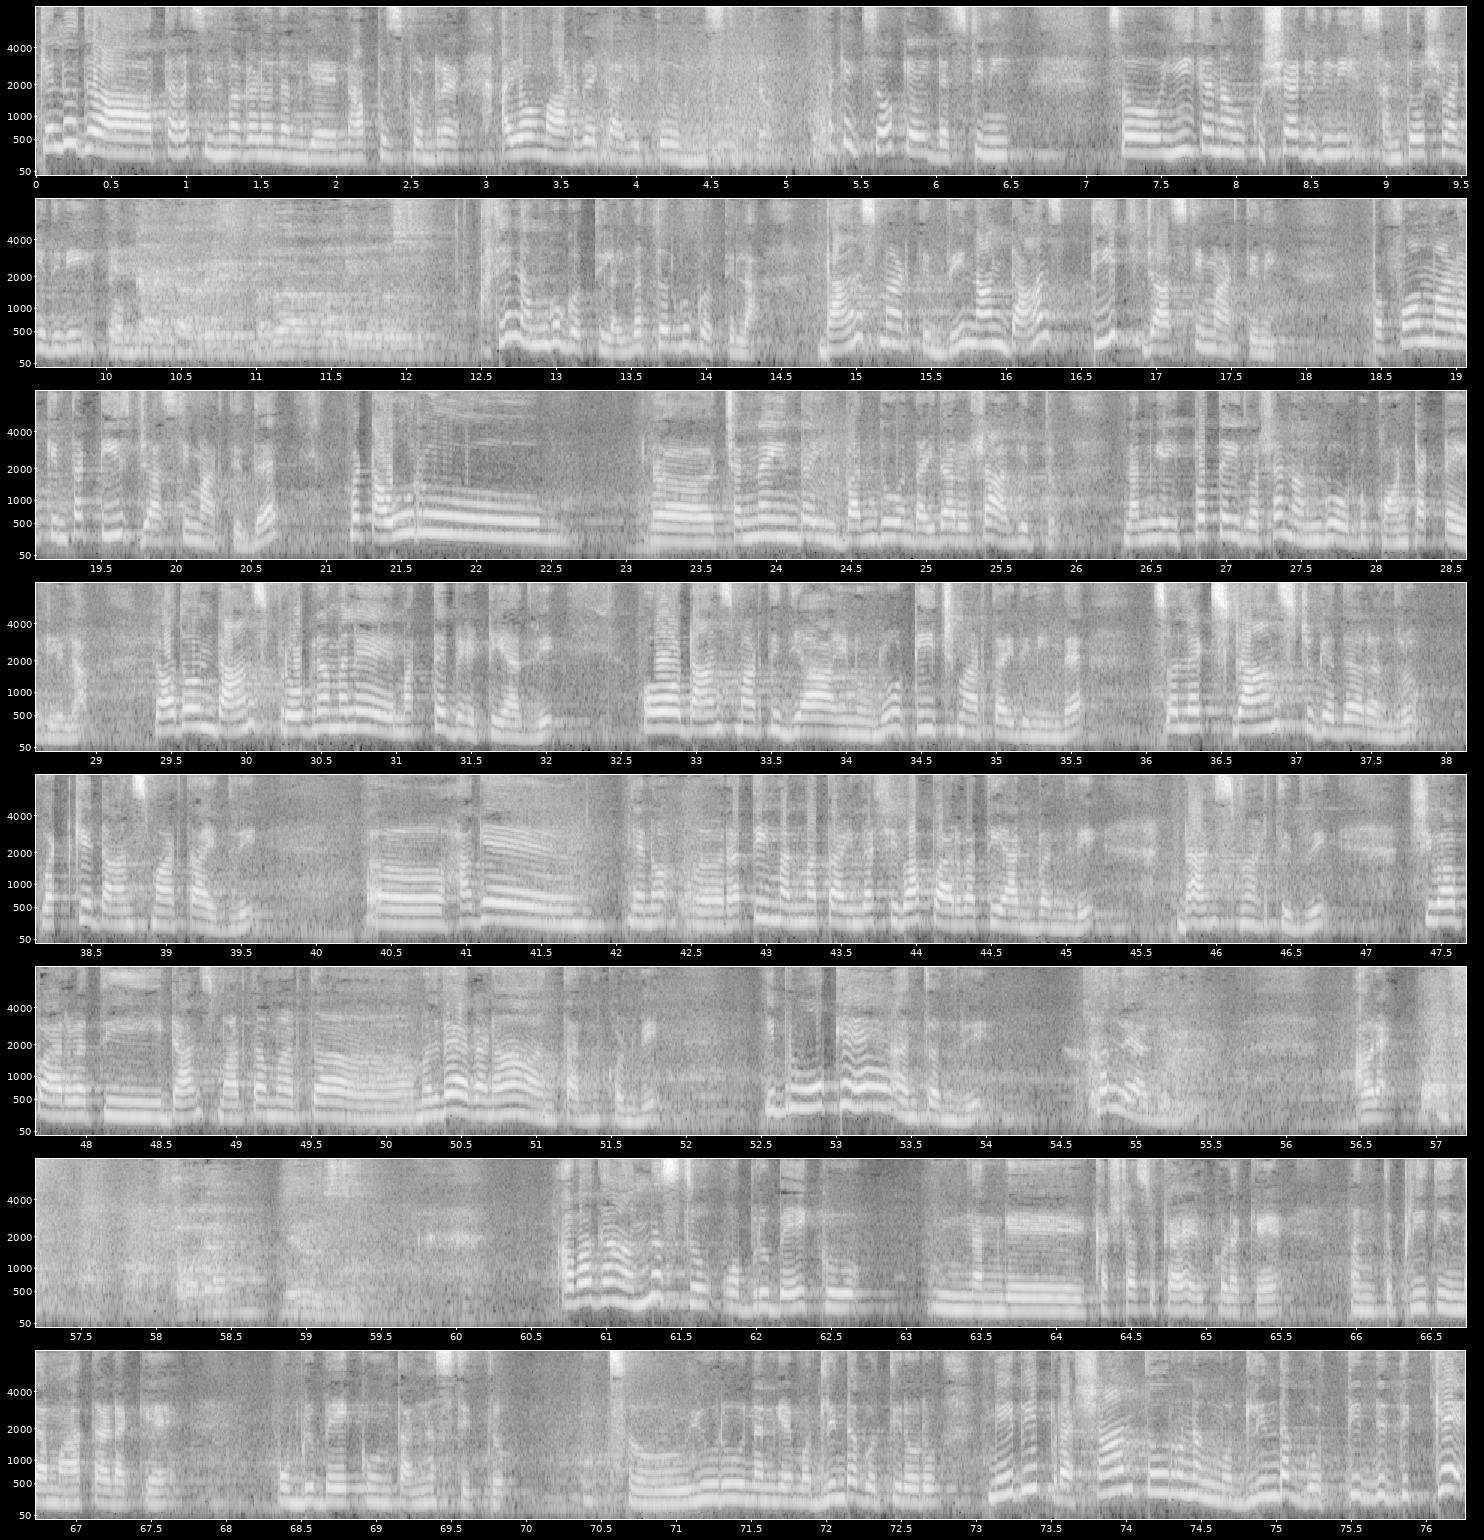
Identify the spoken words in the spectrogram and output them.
ಕೆಲವುದು ಆ ಥರ ಸಿನಿಮಾಗಳು ನನಗೆ ನಾಪಿಸ್ಕೊಂಡ್ರೆ, ಅಯ್ಯೋ, ಮಾಡಬೇಕಾಗಿತ್ತು ಅನ್ನಿಸ್ತಿತ್ತು. But it's okay destiny so ಈಗ ನಾವು ಖುಷಿಯಾಗಿದ್ದೀವಿ ಸಂತೋಷವಾಗಿದ್ದೀವಿ. ಅದೇ ನಮಗೂ ಗೊತ್ತಿಲ್ಲ ಇವತ್ತವರೆಗೂ ಗೊತ್ತಿಲ್ಲ. ಡಾನ್ಸ್ ಮಾಡ್ತಿದ್ವಿ ನಾನು ಡಾನ್ಸ್ ಟೀಚ್ ಜಾಸ್ತಿ ಮಾಡ್ತೀನಿ. ಪರ್ಫಾರ್ಮ್ ಮಾಡೋಕ್ಕಿಂತ ಟೀಚ್ ಜಾಸ್ತಿ ಮಾಡ್ತಿದ್ದೆ. ಬಟ್ ಅವರು ಚೆನ್ನೈಯಿಂದ ಇಲ್ಲಿ ಬಂದು ಒಂದು ಐದಾರು ವರ್ಷ ಆಗಿತ್ತು. ನನಗೆ ಇಪ್ಪತ್ತೈದು ವರ್ಷ ನನಗೂ ಅವ್ರಿಗೂ ಕಾಂಟ್ಯಾಕ್ಟೇ ಇರಲಿಲ್ಲ. ಯಾವುದೋ ಒಂದು ಡಾನ್ಸ್ ಪ್ರೋಗ್ರಾಮಲ್ಲೇ ಮತ್ತೆ ಭೇಟಿಯಾದ್ವಿ. ಓ ಡಾನ್ಸ್ ಮಾಡ್ತಿದ್ಯಾ ಏನೋರು ಟೀಚ್ ಮಾಡ್ತಾ ಇದ್ದೀನಿ ಹಿಂದೆ ಸೊ ಲೆಟ್ಸ್ ಡಾನ್ಸ್ ಟುಗೆದರ್ ಅಂದರು. ಒಟ್ಟಿಗೆ ಡಾನ್ಸ್ ಮಾಡ್ತಾ ಇದ್ವಿ. ಹಾಗೆ ಏನೋ ರತಿ ರತಿ ಇಂದ ಶಿವ ಪಾರ್ವತಿ ಆಗಿ ಬಂದ್ವಿ. ಡ್ಯಾನ್ಸ್ ಮಾಡ್ತಿದ್ವಿ. ಶಿವ ಪಾರ್ವತಿ ಡ್ಯಾನ್ಸ್ ಮಾಡ್ತಾ ಮಾಡ್ತಾ ಮದುವೆ ಆಗೋಣ ಅಂತ ಅಂದ್ಕೊಂಡ್ವಿ. ಇಬ್ಬರು ಓಕೆ ಅಂತಂದ್ವಿ. ಮದುವೆ ಆಗಿದ್ವಿ ಅವರೇ. ಅವಾಗ ಅನ್ನಿಸ್ತು. ಒಬ್ಬರು ಬೇಕು ನನಗೆ ಕಷ್ಟ ಸುಖ ಹೇಳ್ಕೊಳಕ್ಕೆ. ಮತ್ತು ಪ್ರೀತಿಯಿಂದ ಮಾತಾಡೋಕ್ಕೆ ಒಬ್ಬರು ಬೇಕು ಅಂತ ಅನ್ನಿಸ್ತಿತ್ತು. ಸೊ ಇವರು ನನಗೆ ಮೊದಲಿಂದ ಗೊತ್ತಿರೋರು ಮೇ ಬಿ ಪ್ರಶಾಂತ್ ಅವರು ನಂಗೆ ಮೊದಲಿಂದ ಗೊತ್ತಿದ್ದಿದ್ದಕ್ಕೆ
